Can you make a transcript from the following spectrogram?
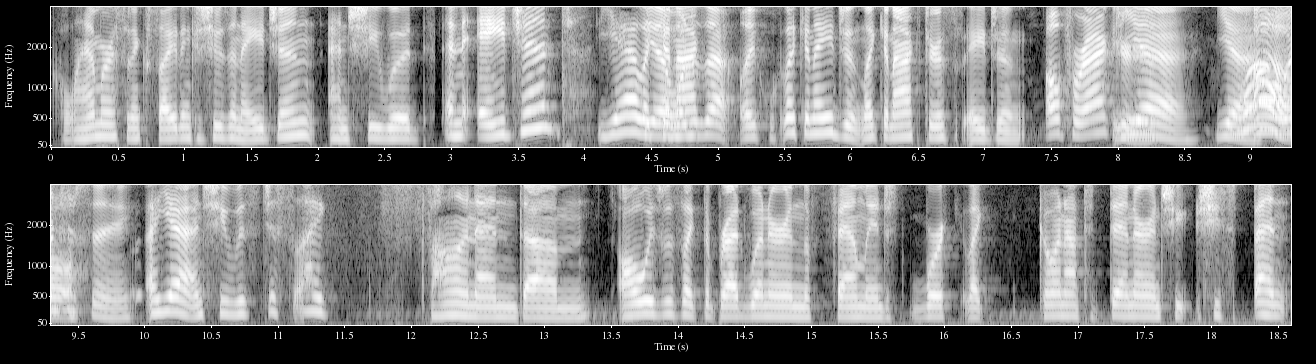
glamorous and exciting because she was an agent and she would An agent? yeah like yeah, an what act- is that? Like like an agent like an actor's agent oh for actors. yeah yeah Oh, Wow. interesting. uh, yeah and she was just like fun and um always was like the breadwinner in the family and just work like going out to dinner and she she spent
